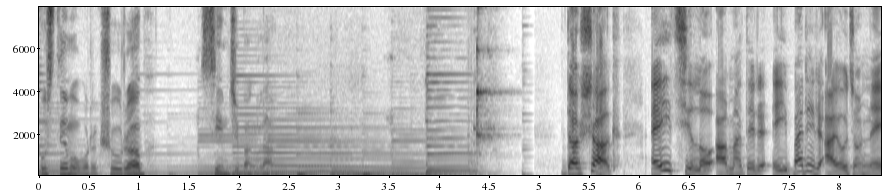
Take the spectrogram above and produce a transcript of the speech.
হোসনে মোবারক, সৌরভ, সিএমজি বাংলা। দর্শক, এই ছিল আমাদের এইবারের আয়োজনে।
